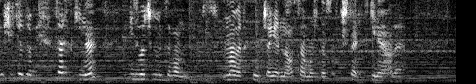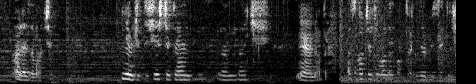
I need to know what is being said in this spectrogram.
Musicie zrobić chcę skiny i zobaczymy co wam... Nawet kurczę, jedna osoba może dostać cztery skiny, ale... Ale zobaczymy. Nie wiem, czy coś jeszcze tam wam dać. Nie, dobra. A zobaczę, czy mogę kontrakt zrobić z jakimś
